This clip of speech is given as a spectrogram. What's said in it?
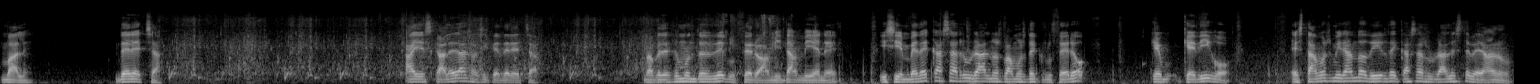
Vale Derecha Hay escaleras, así que derecha Me apetece un montón de crucero A mí también, ¿eh? Y si en vez de casa rural nos vamos de crucero ¿Qué, qué digo? Estamos mirando de ir de casa rural este verano.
